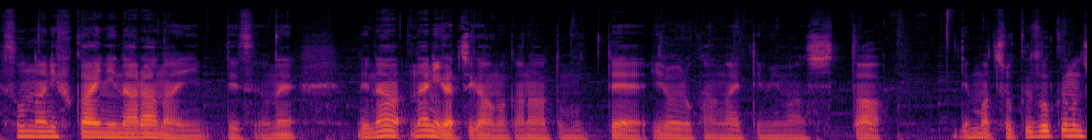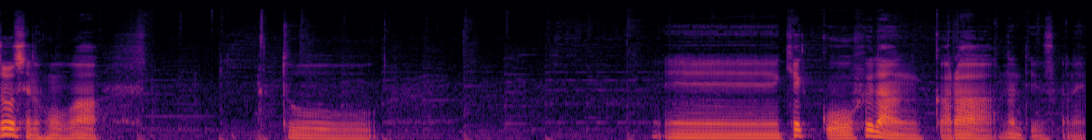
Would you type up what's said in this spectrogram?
そんなに不快にならないんですよね。でな何が違うのかなと思っていろいろ考えてみました。でまあ直属の上司の方はとえー、結構普段から何て言うんですかね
